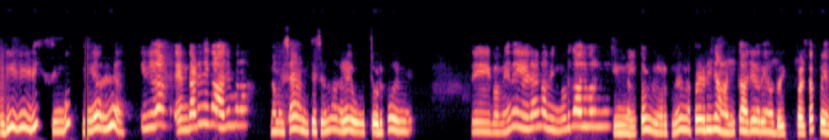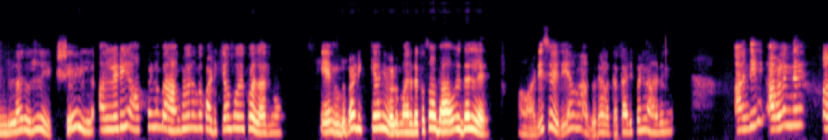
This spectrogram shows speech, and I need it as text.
എടി എടി എടി സിംഗു നീ അറിയില്ല ഇല്ല എന്താണ് നീ കാര്യം പറ? നമ്മൾ ശാന്തി ടീച്ചറും മകളെ ഒളിച്ചോടി പോയിരുന്നു. ദൈവമേ നേരാണോ നിന്നോട് കാര്യം പറഞ്ഞു ഇന്നലെ തൊഴിലുറപ്പിന് നിന്നപ്പോഴടി ഞാൻ ഈ കാര്യം അറിയാതെ ഇപ്പോഴത്തെ പെൺപിള്ളേർ ഒരു രക്ഷയില്ല അല്ലടി ആ പെണ്ണ് ബാംഗ്ലൂർ എന്തോ പഠിക്കാൻ പോയപ്പോ അല്ലായിരുന്നോ? എന്ത് പഠിക്കാൻ? ഇവളുമാരുടെ ഒക്കെ സ്വഭാവം ഇതല്ലേ? ആടി ശരിയാണ്. അതൊരു ഇളക്കക്കാരി പെണ്ണായിരുന്നു. ആന്റി അവളെന്തേ? ആ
